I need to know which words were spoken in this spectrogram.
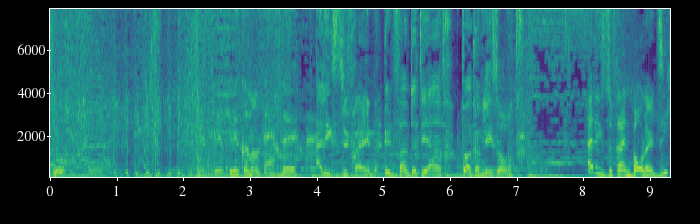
Radio. Le, commentaire de Alex Dufresne, une femme de théâtre pas comme les autres. Alex Dufresne, bon lundi.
